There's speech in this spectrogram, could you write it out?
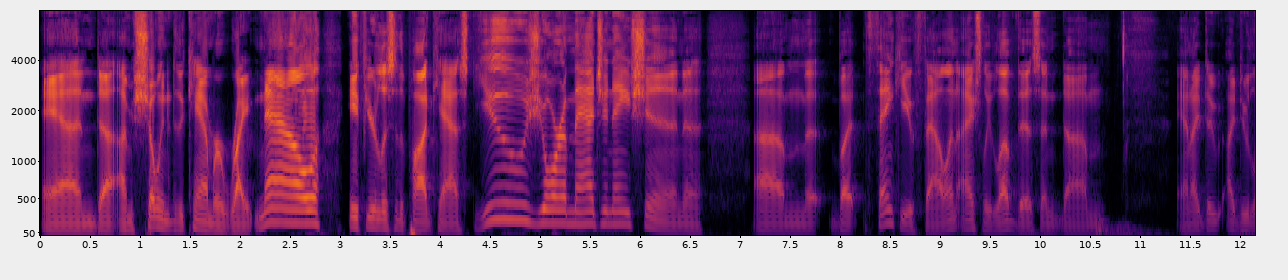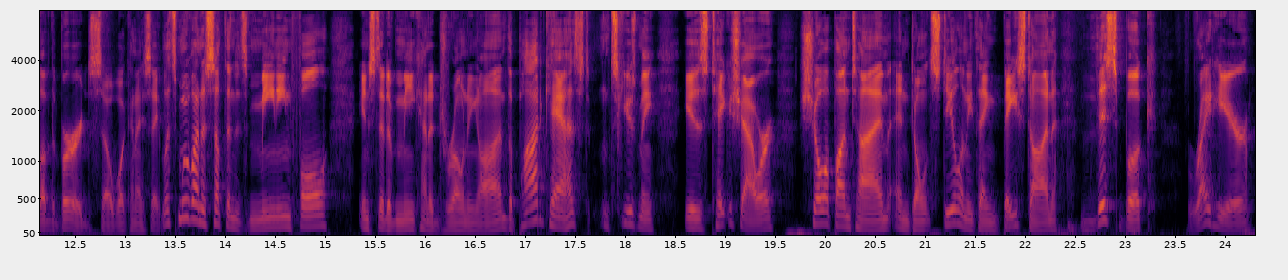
and uh, I'm showing it to the camera right now. If you're listening to the podcast, use your imagination. Um, but thank you, Fallon. I actually love this, and um, and I do I do love the birds. So what can I say? Let's move on to something that's meaningful instead of me kind of droning on. The podcast, excuse me, is take a shower, show up on time, and don't steal anything. Based on this book right here,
